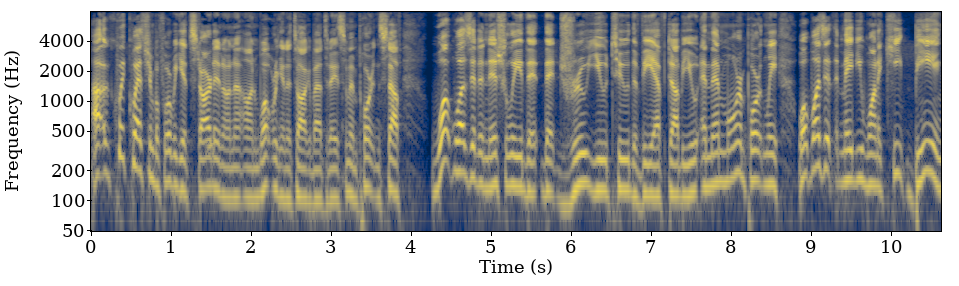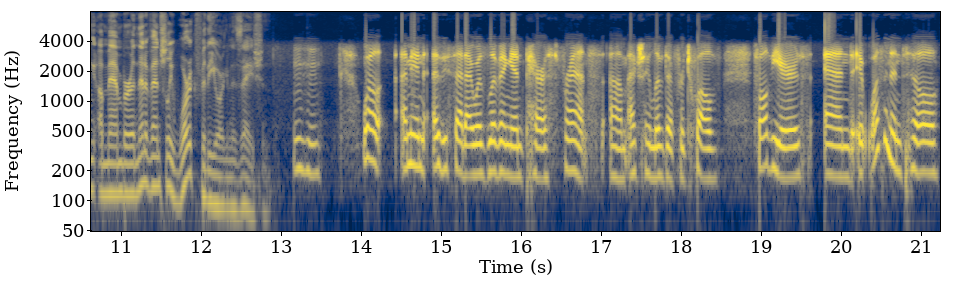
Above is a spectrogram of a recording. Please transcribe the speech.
Uh, a quick question before we get started on on what we're going to talk about today. Some important stuff. What was it initially that that drew you to the VFW, and then more importantly, what was it that made you want to keep being a member and then eventually work for the organization? Mm-hmm. Well, I mean, as you said, I was living in Paris, France. Um, I actually lived there for 12, 12 years, and it wasn't until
